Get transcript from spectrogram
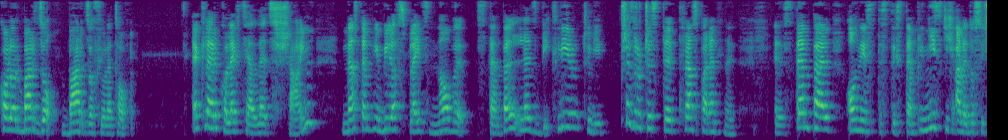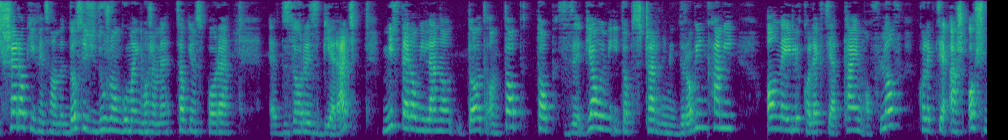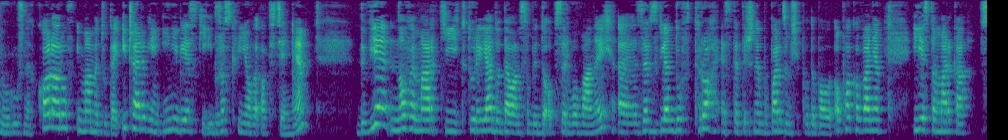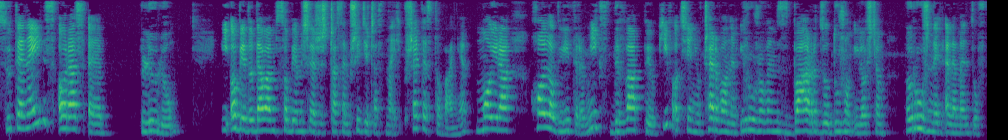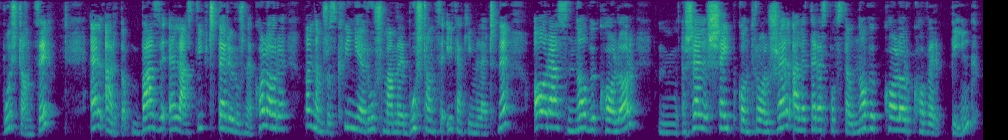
kolor bardzo, bardzo fioletowy. Eclair kolekcja Let's Shine Następnie Bill of Plates nowy stempel Let's Be Clear, czyli przezroczysty, transparentny e, stempel. On jest z tych stempli niskich, ale dosyć szerokich, więc mamy dosyć dużą gumę i możemy całkiem spore e, wzory zbierać. Mistero Milano Dot on Top, top z białymi i top z czarnymi drobinkami. O'Neill kolekcja Time of Love, kolekcja aż 8 różnych kolorów i mamy tutaj i czerwień, i niebieski, i brzoskwiniowe odcienie. Dwie nowe marki, które ja dodałam sobie do obserwowanych e, ze względów trochę estetycznych, bo bardzo mi się podobały opakowania. I jest to marka Sutenails oraz e, Blulu. I obie dodałam sobie, myślę, że z czasem przyjdzie czas na ich przetestowanie. Moira Holo Glitter Mix, dwa pyłki w odcieniu czerwonym i różowym z bardzo dużą ilością różnych elementów błyszczących. El Arto, bazy Elastic, cztery różne kolory. Mamy tam brzoskwinie, róż, mamy błyszczący i taki mleczny oraz nowy kolor, mm, żel Shape Control Gel, ale teraz powstał nowy kolor Cover Pink.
